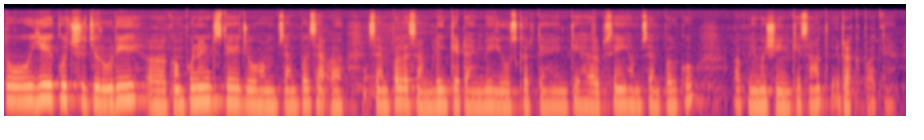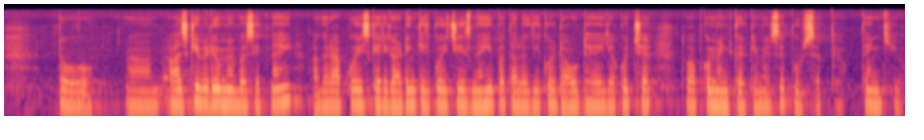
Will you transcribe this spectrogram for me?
तो ये कुछ ज़रूरी कंपोनेंट्स थे जो हम सैंपल सैंपल असम्बलिंग के टाइम में यूज़ करते हैं। इनके हेल्प से ही हम सैंपल को अपनी मशीन के साथ रख पाते हैं। तो आज की वीडियो में बस इतना ही। अगर आपको इसके रिगार्डिंग की, कोई चीज़ नहीं पता लगी, कोई डाउट है या कुछ है तो आप कमेंट करके मेरे से पूछ सकते हो। Thank you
